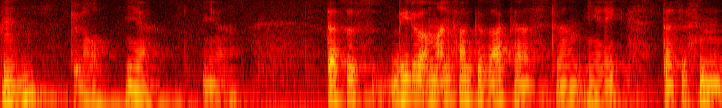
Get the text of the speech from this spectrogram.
Mhm. Genau. Ja, ja. Das ist, wie du am Anfang gesagt hast, ähm, Erik, das ist ein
